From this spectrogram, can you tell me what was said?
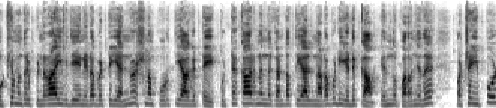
മുഖ്യമന്ത്രി പിണറായി വിജയൻ ഇടപെട്ട് ഈ അന്വേഷണം പൂർത്തിയാകട്ടെ കുറ്റക്കാരനെന്ന് കണ്ടെത്തിയാൽ നടപടിയെടുക്കാം എന്ന് പറഞ്ഞത്. പക്ഷേ ഇപ്പോൾ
